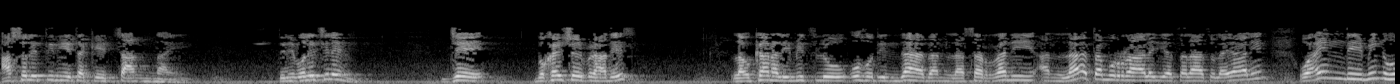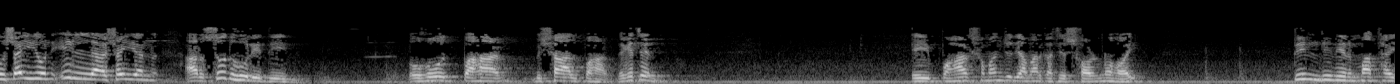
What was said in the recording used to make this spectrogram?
আসলে তিনি এটাকে চান নাই। তিনি বলেছিলেন যে বোখাই শরীফের হাদিস লাউকান আলী মিথলু ওহদিন জাহাবান লাসাররানি আন লা তামুররা আলাইয়া সালাতু লায়ালিন ওয়া ইনদি মিনহু শাইউন ইল্লা শাইয়ান আরসুদহু লিদিন। ওহুদ পাহাড়, বিশাল পাহাড়, দেখেছেন? এই পাহাড় সমান যদি আমার কাছে স্বর্ণ হয় তিন দিনের মাথায়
